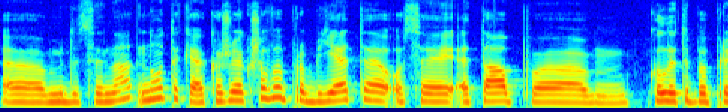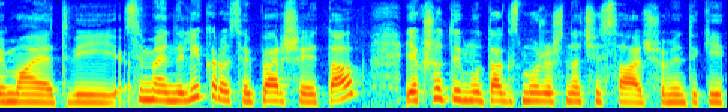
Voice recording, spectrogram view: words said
е, медицина, ну таке кажу, якщо ви проб'єте оцей етап, е, коли тебе приймає твій сімейний лікар, оцей перший етап, якщо ти йому так зможеш начесати, що він такий,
